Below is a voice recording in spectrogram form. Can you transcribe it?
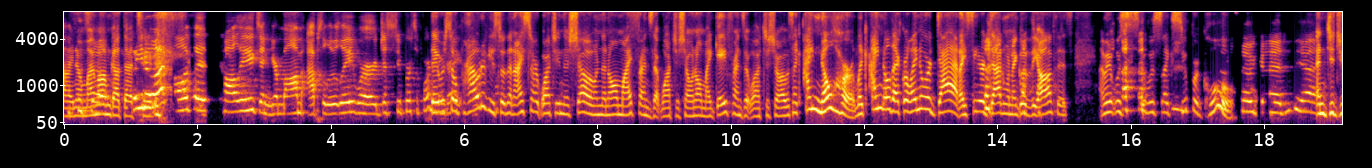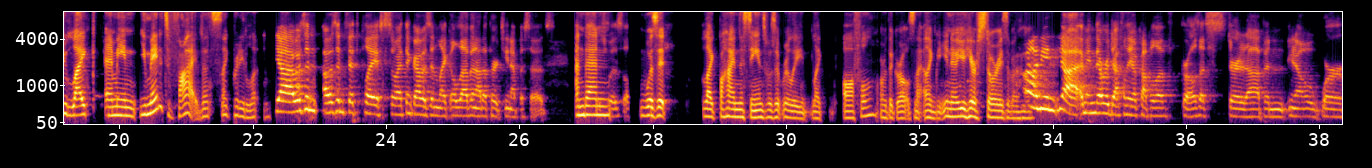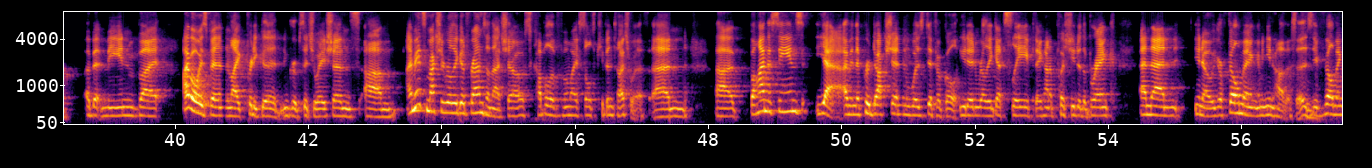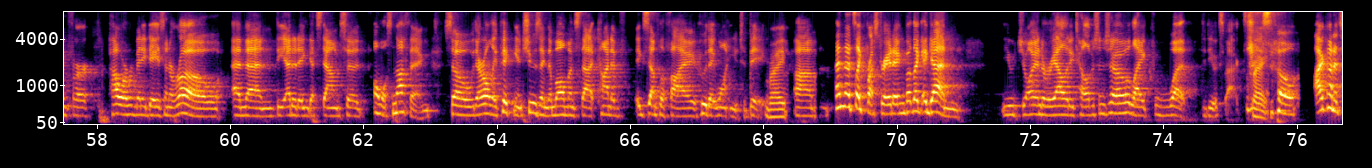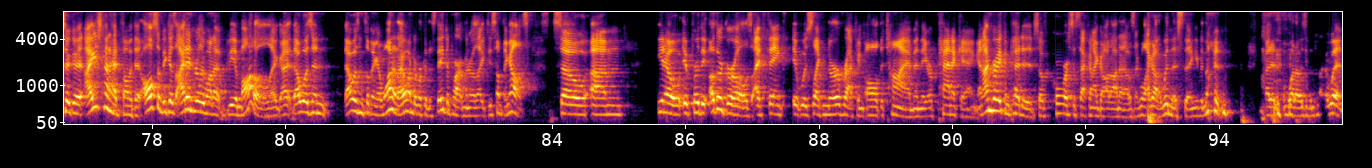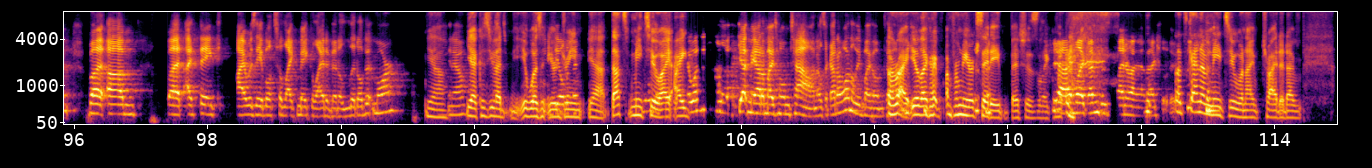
I know. My so, mom got that. Too. You know what? All of his colleagues and your mom absolutely were just super supportive. They were so proud of you. So then I start watching the show, and then all my friends that watch the show and all my gay friends that watch the show, I was like, I know her. Like I know that girl. I know her dad. I see her dad when I go to the office. I mean, it was it was like super cool. So good. Yeah. And did you like? I mean, you made it to five. That's like pretty. Lo- yeah, I was in I was in fifth place, so I think I was in like eleven out of thirteen episodes. And then was, was it like behind the scenes? Was it really like awful, or the girls like you know you hear stories about how? No, I mean, yeah, I mean there were definitely a couple of girls that stirred it up and you know were a bit mean, but I've always been like pretty good in group situations. Um, I made some actually really good friends on that show, a couple of whom I still keep in touch with. And uh, behind the scenes, yeah, I mean, the production was difficult. You didn't really get sleep. They kind of push you to the brink. And then you know, you're filming, I mean, you know how this is. You're filming for however many days in a row, and then the editing gets down to almost nothing. So they're only picking and choosing the moments that kind of exemplify who they want you to be. Right. Um, and that's like frustrating. But like, again, you joined a reality television show. Like, what did you expect? Right. so I kind of took it, I just kind of had fun with it. Also, because I didn't really want to be a model. Like, I, that wasn't. That wasn't something I wanted. I wanted to work in the State Department or like do something else. So um, you know, for the other girls, I think it was like nerve wracking all the time and they were panicking. And I'm very competitive. So, of course, the second I got on it, I was like, well, I got to win this thing, even though I didn't, I didn't know what I was even trying to win. But, um, but I think I was able to like make light of it a little bit more. Yeah. You know? Yeah. Cause you had, it wasn't your dream. Yeah. That's me too. I, I, it wasn't to like get me out of my hometown. I was like, I don't want to leave my hometown. All right. You're like, I, am from New York City, bitches. Like, yeah. I'm like, I'm just fine where I am actually. That's kind of me too. When I tried it, I've,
